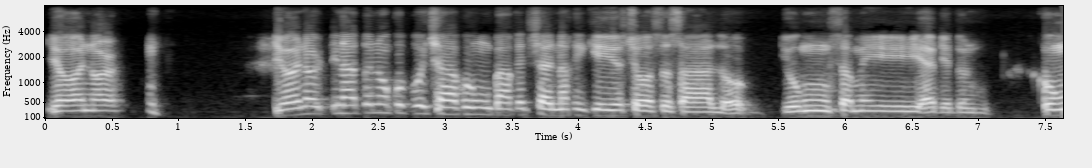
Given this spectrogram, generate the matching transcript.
Your Honor. Your Honor, tinatanong ko po siya kung bakit siya nakikiyosyoso sa loob, yung sa may area doon. Kung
